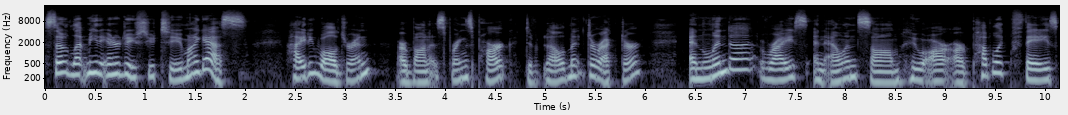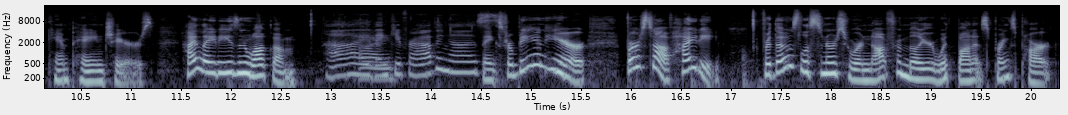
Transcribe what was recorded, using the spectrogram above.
So let me introduce you to my guests Heidi Waldron, our Bonnet Springs Park Development Director, and Linda Rice and Ellen Salm, who are our Public Phase Campaign Chairs. Hi, ladies, and welcome. Hi, Hi, thank you for having us. Thanks for being here. First off, Heidi, for those listeners who are not familiar with Bonnet Springs Park,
